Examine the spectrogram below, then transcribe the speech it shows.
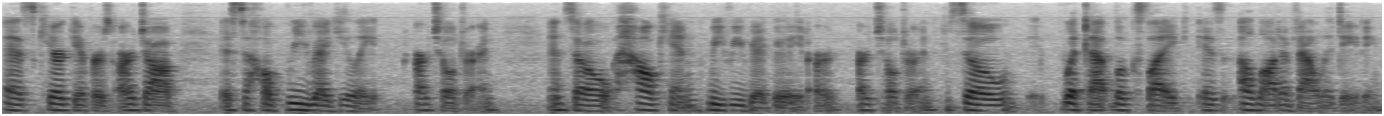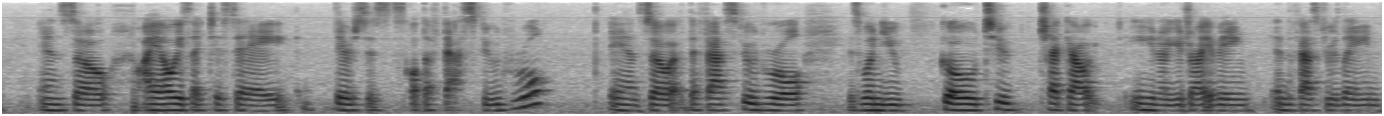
as caregivers, our job is to help re regulate our children. And so, how can we re regulate our, our children? So, what that looks like is a lot of validating. And so, I always like to say there's this called the fast food rule. And so, the fast food rule is when you go to check out, you know, you're driving in the fast food lane,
